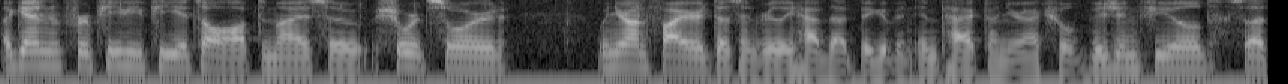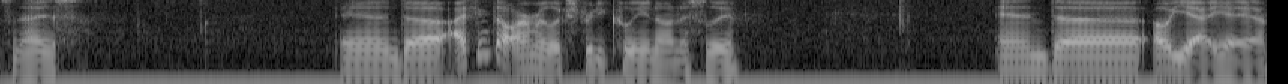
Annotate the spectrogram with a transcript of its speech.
Again, for PvP, it's all optimized, so short sword, when you're on fire, it doesn't really have that big of an impact on your actual vision field, so that's nice. And uh, I think the armor looks pretty clean, honestly. And, uh, oh yeah, yeah, yeah.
